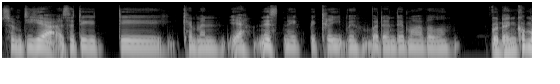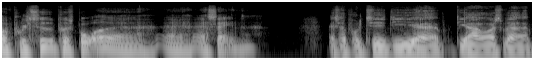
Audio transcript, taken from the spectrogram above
som de her. Altså det, det kan man ja, næsten ikke begribe, hvordan det må have været. Hvordan kommer politiet på sporet af, af, af sagen? Altså politiet, de, de har jo også været,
